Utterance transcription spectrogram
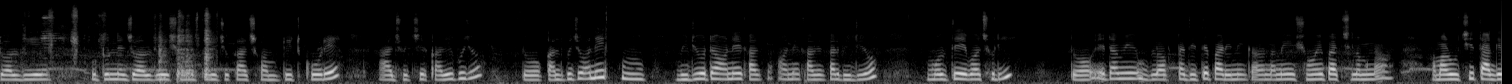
জল দিয়ে, উঠোনে জল দিয়ে সমস্ত কিছু কাজ কমপ্লিট করে আজ হচ্ছে কালী পুজো। তো কালী পুজো অনেক ভিডিওটা অনেক অনেক আগেকার ভিডিও বলতে এবছরই। তো এটা আমি ব্লগটা দিতে পারিনি, কারণ আমি সময় পাচ্ছিলাম না। আমার উচিত আগে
